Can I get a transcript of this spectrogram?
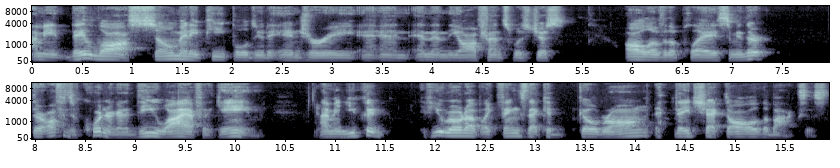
I mean, they lost so many people due to injury, and and then the offense was just all over the place. I mean, their their offensive coordinator got a DUI after the game. I mean, you could if you wrote up like things that could go wrong, they checked all of the boxes.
